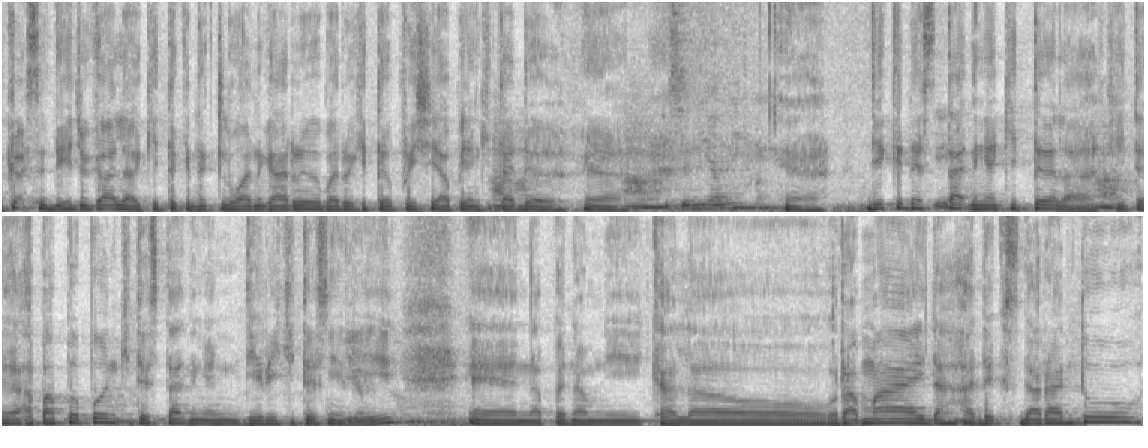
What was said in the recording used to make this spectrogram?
agak sedih jugalah kita kena keluar negara baru kita appreciate apa yang kita ha. ada. Yeah. ha, kesenian ni? Yeah dia kena start okay. dengan kita lah ha. kita apa-apa pun kita start dengan diri kita sendiri yeah. and apa nama ni kalau ramai dah ada kesedaran tu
